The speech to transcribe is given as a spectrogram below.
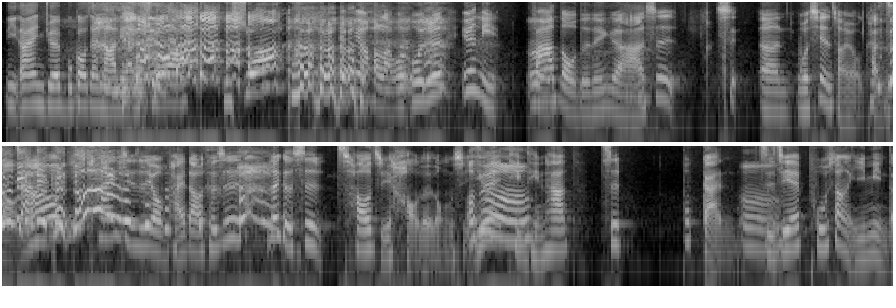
你来，你觉得不够在哪里？你说，你说。没有好了，我我觉得，因为你发抖的那个啊，是是嗯，我现场有看到，然后拍其实有拍到，可是那个是超级好的东西，因为婷婷她是不敢直接扑上移民的，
